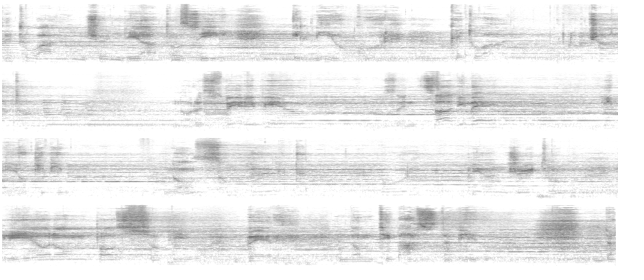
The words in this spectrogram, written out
che tu hai incendiato, sì, il mio cuore che tu hai bruciato. Non respiri più senza di me, i miei occhi più non sono per. Ora piangi tu, io non posso più bere, non ti basta più da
